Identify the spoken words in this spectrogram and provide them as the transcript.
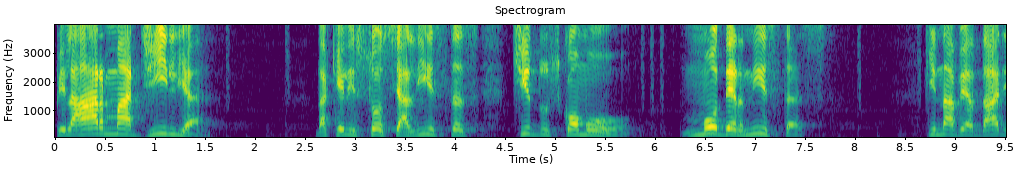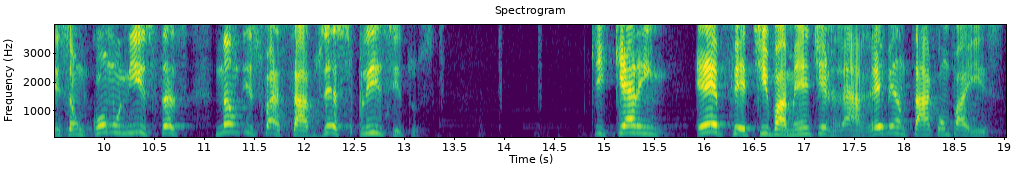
pela armadilha daqueles socialistas tidos como modernistas, que na verdade são comunistas não disfarçados, explícitos, que querem efetivamente arrebentar com o país,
